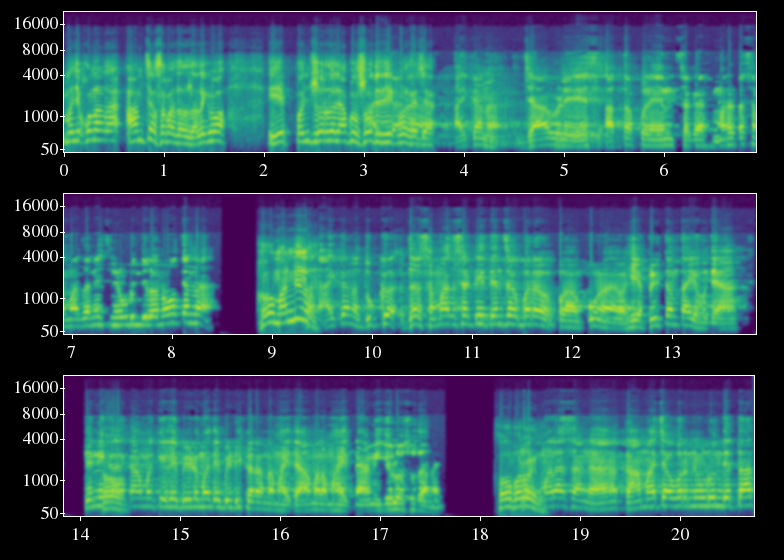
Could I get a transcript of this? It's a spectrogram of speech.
म्हणजे कोणाला आमच्या समाजाला झालं किंवा हे पंचवीस वर्ष झाले आपण शोध ऐका एकमेकाच्या. ना, ऐका ना. ज्या वेळेस आतापर्यंत सगळ्या मराठा समाजानेच निवडून दिलं नव्हतं त्यांना. हो मान्य ना. ऐका ना दुःख जर समाजासाठी त्यांचं बरं प- पु- हे प्रीतमताई होत्या त्यांनी हो. काय कामं केले? बीडमध्ये बीडीकरांना माहिती आहे आम्हाला माहीत नाही आम्ही गेलो सुद्धा नाही. हो बरोबर मग आहे ना. मला सांगा कामाच्या वर निवडून देतात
